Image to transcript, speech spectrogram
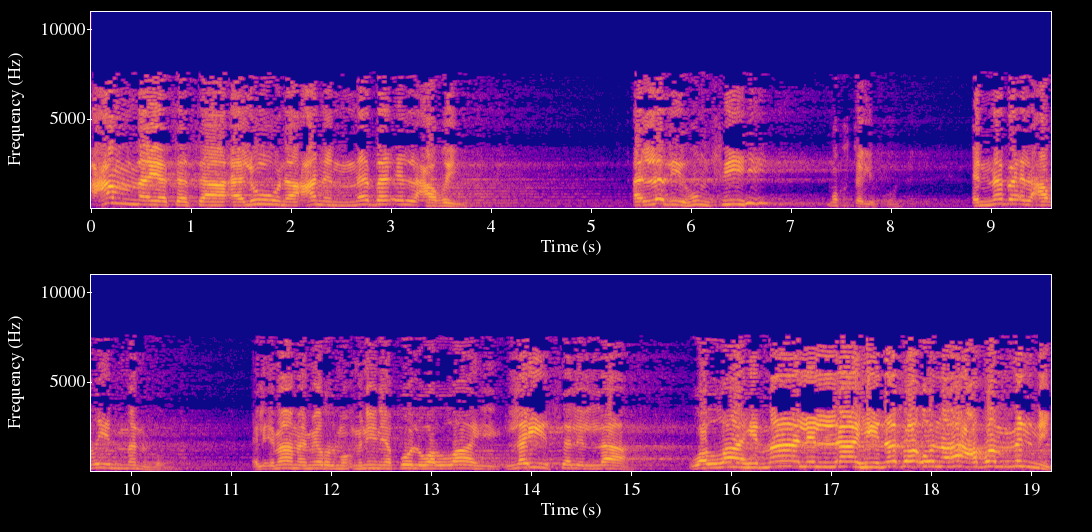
عما يتساءلون عن النبأ العظيم. الذي هم فيه مختلفون. النبأ العظيم من هو؟ الإمام أمير المؤمنين يقول والله ليس لله والله ما لله نبأ أعظم مني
